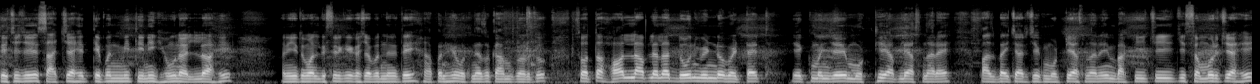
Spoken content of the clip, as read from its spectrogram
त्याचे जे साचे आहेत ते पण मी तिन्ही घेऊन आलेलो आहे. आणि तुम्हाला दिसेल की कशा पद्धतीने ते आपण हे ओतण्याचं काम करतो. सो आता हॉलला आपल्याला दोन विंडो भेटत आहेत एक म्हणजे मोठी आपली असणार आहे. पाच बाय चारची एक मोठी असणार आहे. आणि बाकीची जी समोरची आहे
